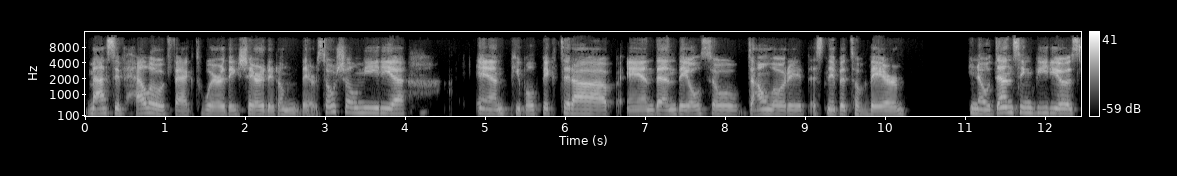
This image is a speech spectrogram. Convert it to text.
massive halo effect where they shared it on their social media and people picked it up. And then they also downloaded snippets of their you know dancing videos.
